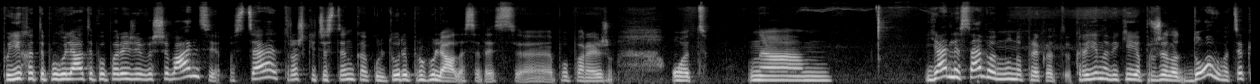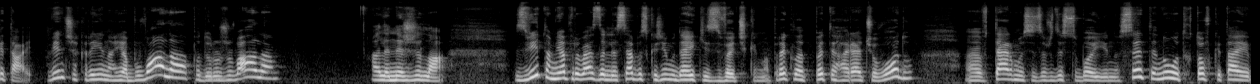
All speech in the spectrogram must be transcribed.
поїхати погуляти по Парижі в вишиванці, ось це трошки частинка культури прогулялася десь е, по Парижу. От. Ем, я для себе, ну, наприклад, країна, в якій я прожила довго, це Китай. В інших країнах я бувала, подорожувала, але не жила. Звітом я привезла для себе, скажімо, деякі звички. Наприклад, пити гарячу воду, е, в термосі завжди з собою її носити. Ну, от хто в Китаї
